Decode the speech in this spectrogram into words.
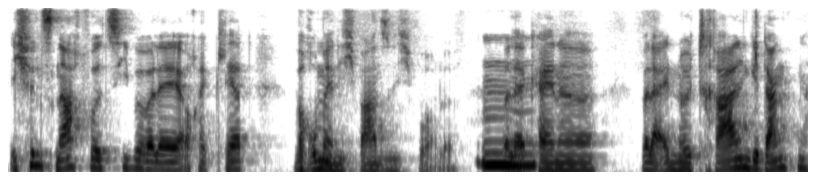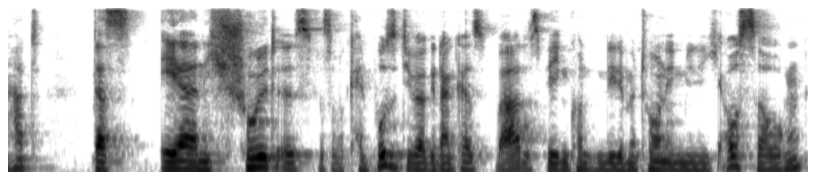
ich finde es nachvollziehbar, weil er ja auch erklärt, warum er nicht wahnsinnig wurde. Mhm. Weil er keine, weil er einen neutralen Gedanken hat, dass er nicht schuld ist, was aber kein positiver Gedanke ist, war, deswegen konnten die Dementoren ihn nicht aussaugen.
